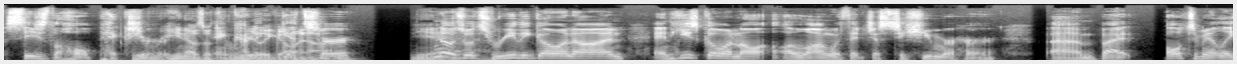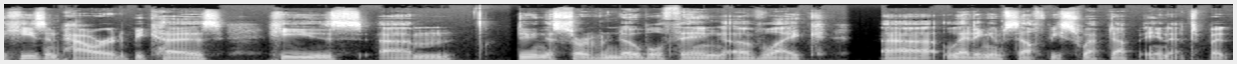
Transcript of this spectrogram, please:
sees the whole picture he knows what's and really going gets on. her Yeah. knows what's really going on and he's going all, along with it just to humor her um, but ultimately he's empowered because he's um, doing this sort of noble thing of like uh, letting himself be swept up in it. But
